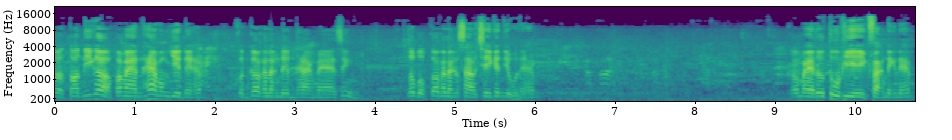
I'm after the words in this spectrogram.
ก็ตอนนี้ก็ประมาณ5โมงเย็นนะครับ คนก็กำลังเดินทางมา ซึ่งระบบก็กำลังซาวเช็คกันอยู่นะครับ ก็มาดูตู้พีอีกฝั่งหนึ่งนะครับ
